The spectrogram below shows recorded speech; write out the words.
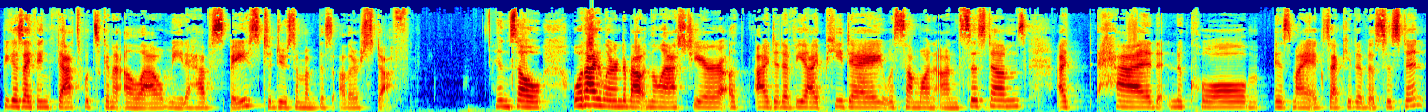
because I think that's what's going to allow me to have space to do some of this other stuff. And so, what I learned about in the last year, uh, I did a VIP day with someone on systems. I had Nicole is my executive assistant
